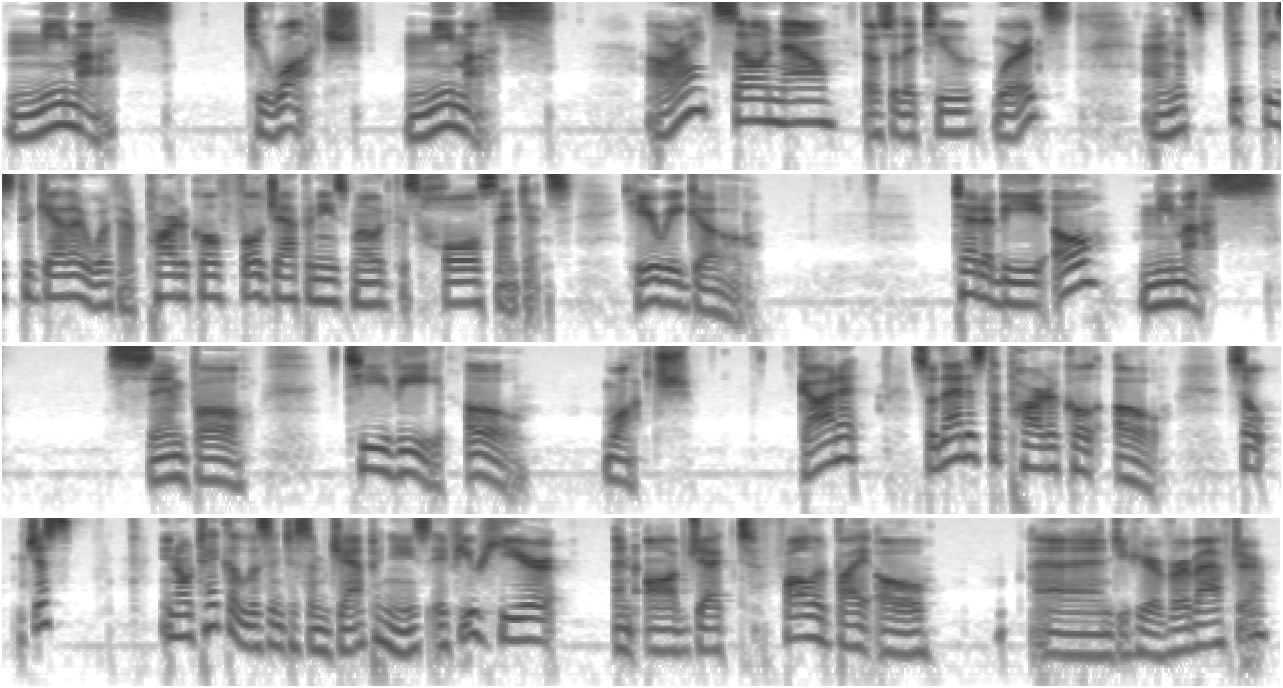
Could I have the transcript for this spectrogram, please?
Mimas. To watch. Mimas. All right, so now those are the two words. And let's fit these together with our particle, full Japanese mode, this whole sentence. Here we go. Terebi o mimasu. Simple. TV o. Watch. Got it? So that is the particle o. So just, you know, take a listen to some Japanese. If you hear an object followed by o and you hear a verb after,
